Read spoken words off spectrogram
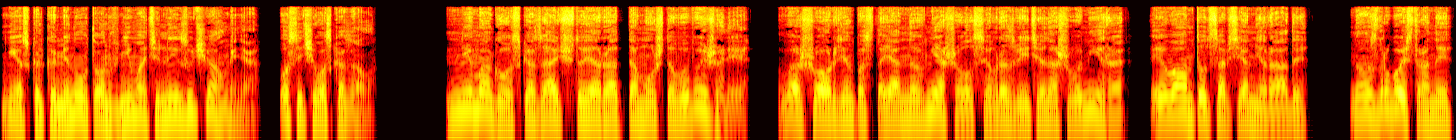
Несколько минут он внимательно изучал меня, после чего сказал. «Не могу сказать, что я рад тому, что вы выжили. Ваш орден постоянно вмешивался в развитие нашего мира, и вам тут совсем не рады. Но, с другой стороны,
